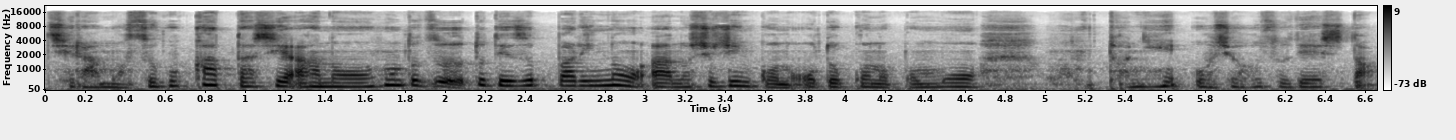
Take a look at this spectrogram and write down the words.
ちらもすごかったしあの本当ずっと出ずっぱりのあの主人公の男の子も本当にお上手でした。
